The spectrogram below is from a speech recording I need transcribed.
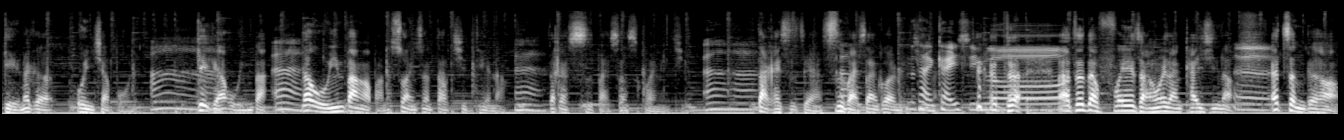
给那个问一下伯尼啊，给给他五英镑，嗯，那五英镑啊，把它算一算到今天啊，嗯，大概四百三十块美金，啊，大概是这样，四百三十块美金，那很开心哦。对，那真的非常非常开心了。那整个哈，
